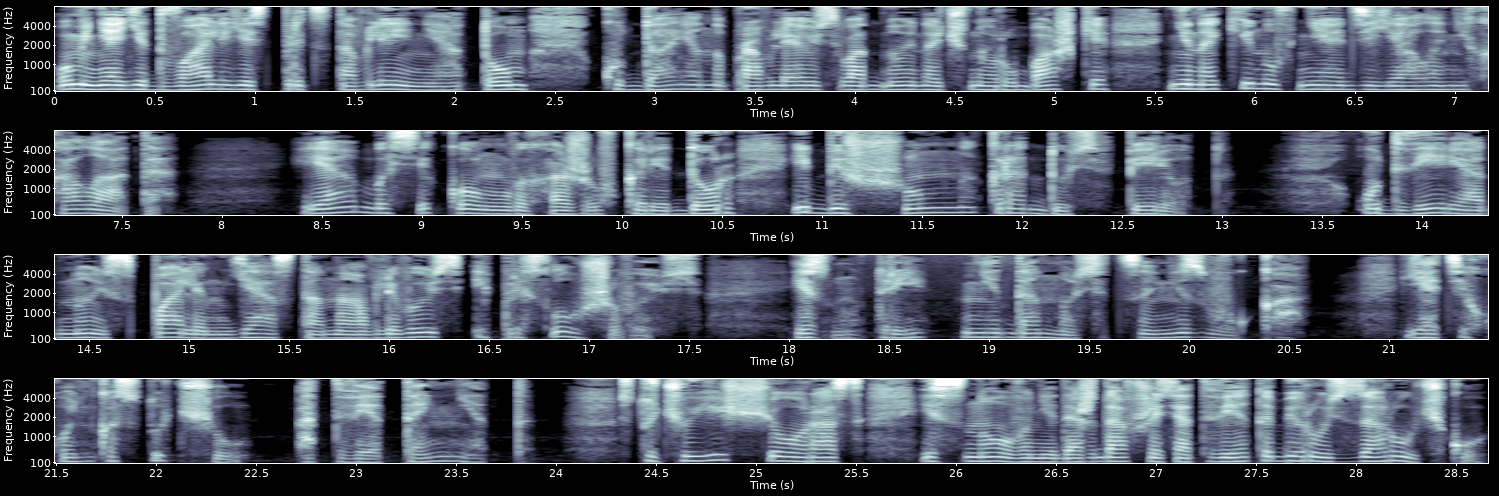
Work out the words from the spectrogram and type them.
У меня едва ли есть представление о том, куда я направляюсь в одной ночной рубашке, не накинув ни одеяла, ни халата. Я босиком выхожу в коридор и бесшумно крадусь вперед. У двери одной из спален я останавливаюсь и прислушиваюсь. Изнутри не доносится ни звука. Я тихонько стучу, ответа нет. Стучу еще раз и снова, не дождавшись ответа, берусь за ручку.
